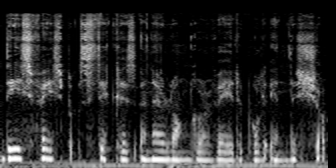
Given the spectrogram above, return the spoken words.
These Facebook stickers are no longer available in the shop.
